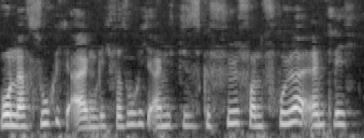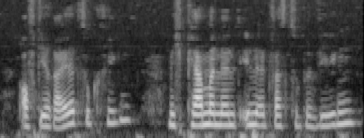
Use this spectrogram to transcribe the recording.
wonach suche ich eigentlich, versuche ich eigentlich dieses Gefühl von früher endlich auf die Reihe zu kriegen, mich permanent in etwas zu bewegen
